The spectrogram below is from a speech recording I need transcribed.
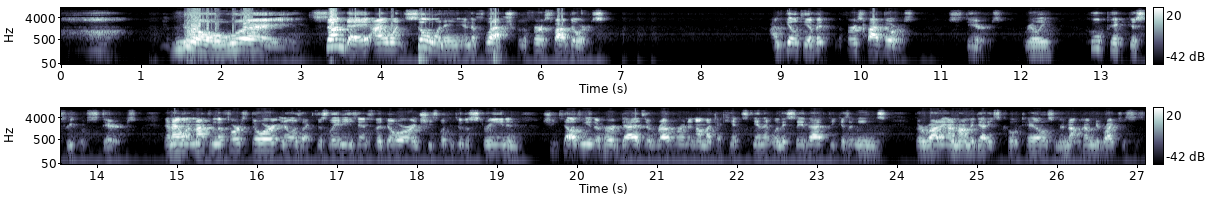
no way. Sunday, I went soul winning in the flesh for the first five doors. I'm guilty of it. The first five doors. Stairs. Really? Who picked this street with stairs? And I went on the first door, and it was like this lady's answered the door, and she's looking through the screen, and she tells me that her dad's a reverend, and I'm like, I can't stand it when they say that because it means they're riding on mom and daddy's coattails, and they're not having the righteousness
